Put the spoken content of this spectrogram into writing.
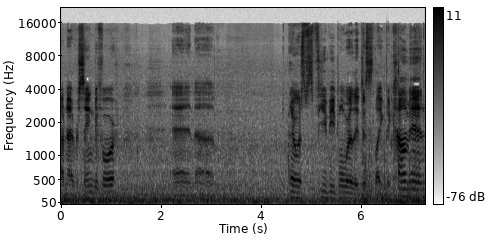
I've never seen before, and. Um, there was a few people where they just like they come in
